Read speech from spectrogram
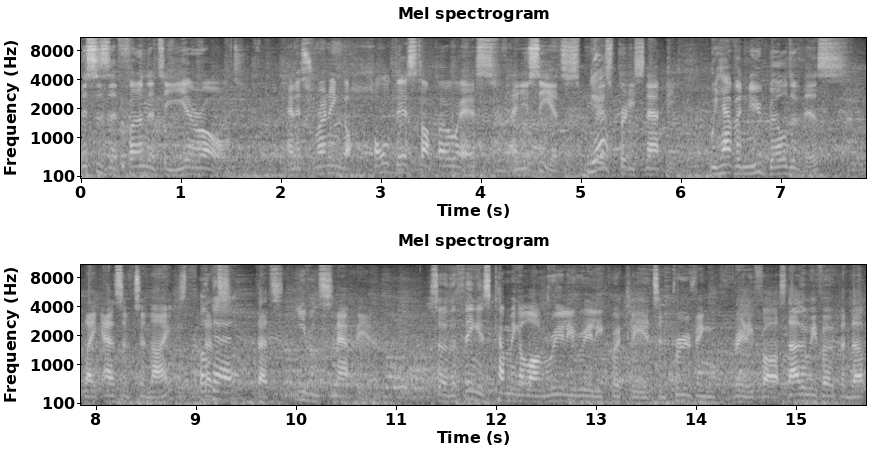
This is a phone that's a year old, and it's running the whole desktop OS. And you see, it's yeah. it's pretty snappy. We have a new build of this, like as of tonight. That's, okay. That's even snappier. So the thing is coming along really, really quickly. It's improving really fast. Now that we've opened up,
